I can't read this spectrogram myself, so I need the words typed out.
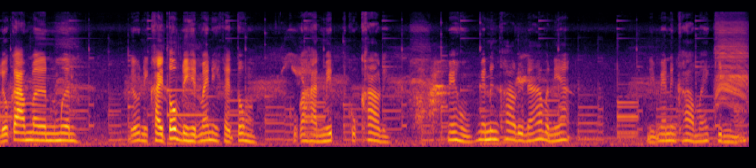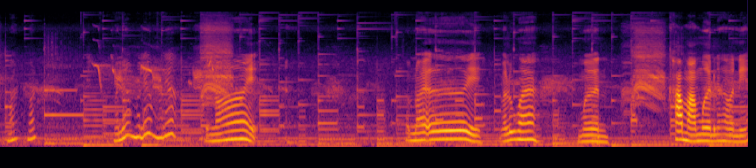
เร็วกามเมินเมินเร็วนี่ไข่ต้มนี่เห็นไหมนี่ไข่ต้มคุกอาหารเม็ดคลุกข้าวนี่แม่หงแม่นึ่งข้าวด้วยนะ วันเนี้ยนี่แม่นึ่งข้าวมาให้กินนะมามามาเร็วมาเร็วมาเร็วดำน้อยดำน้อยเอ้ยมาลูกมาเมินข้าวหมาเมินนะคะวันนี้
